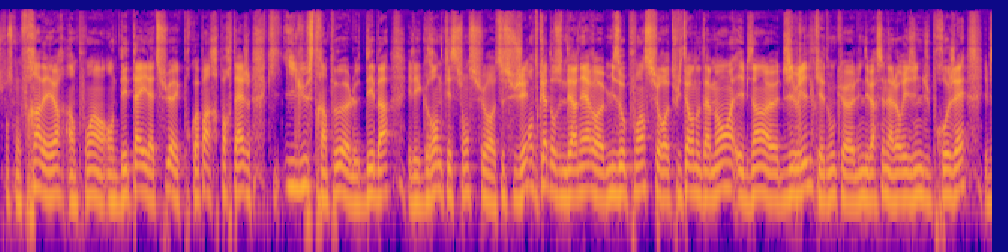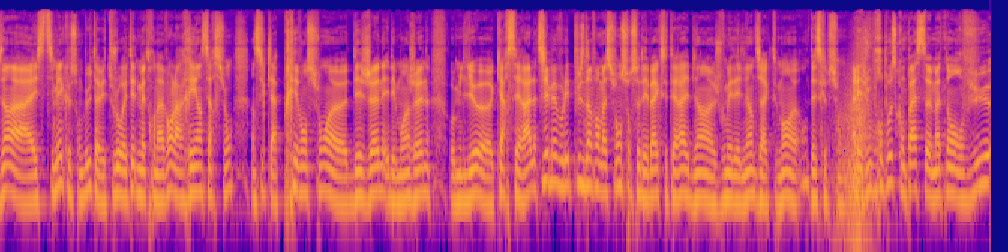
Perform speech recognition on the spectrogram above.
Je pense qu'on fera d'ailleurs un point en détail là-dessus avec pourquoi pas un reportage qui illustre un peu le débat et les grandes questions sur ce sujet. En tout cas, dans une dernière mise au point sur Twitter notamment, eh bien, Djibril, qui est donc l'une des personnes à l'origine du projet, eh bien, a estimé que son but avait toujours été de mettre en avant la réinsertion ainsi que la prévention des jeunes et des moins jeunes au milieu carcéral. Si jamais vous voulez plus d'informations sur ce débat, etc., eh bien, je vous mets des liens directement en description. Allez, je vous propose qu'on passe maintenant en revue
